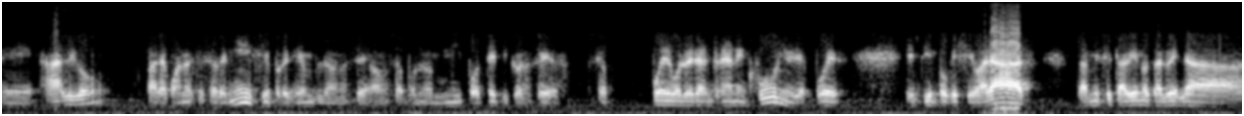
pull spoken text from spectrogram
eh, algo para cuando esto se reinicie, por ejemplo, no sé, vamos a poner un hipotético, no sé, se puede volver a entrenar en junio y después el tiempo que llevarás, también se está viendo tal vez la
